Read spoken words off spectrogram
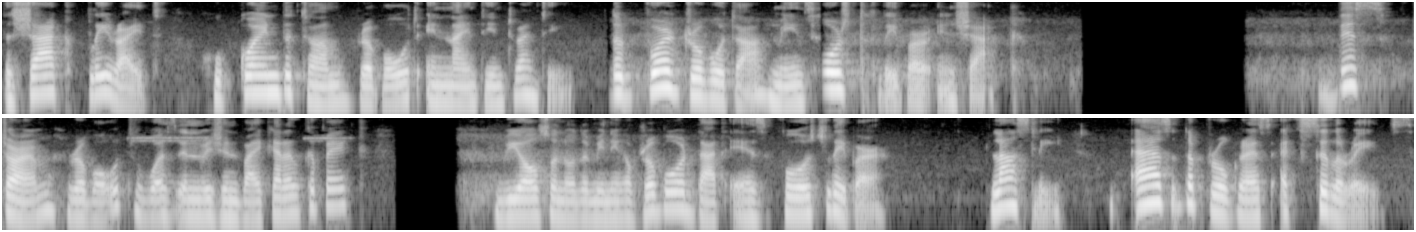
the Czech playwright who coined the term robot in 1920. The word robota means forced labor in Czech. This term robot was envisioned by Karel Čapek. We also know the meaning of robot that is forced labor. Lastly, as the progress accelerates,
